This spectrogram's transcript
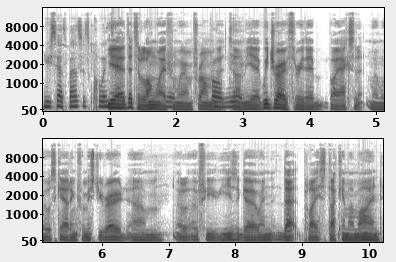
New South Wales, it's Queensland. Yeah, that's a long way Yeah. from where I'm from. From, but um, yeah. yeah, we drove through there by accident when we were scouting for Mystery Road um, a, a few years ago, and that place stuck in my mind.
